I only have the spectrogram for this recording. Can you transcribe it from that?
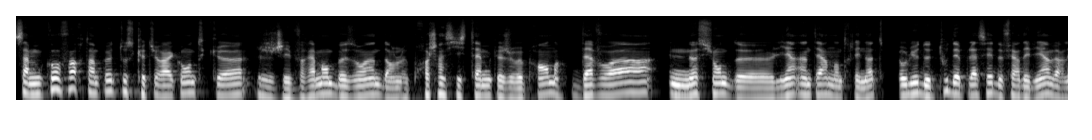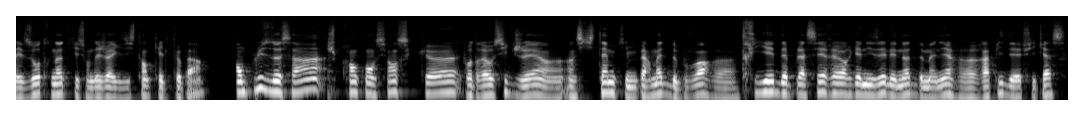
ça me conforte un peu tout ce que tu racontes que j'ai vraiment besoin dans le prochain système que je veux prendre d'avoir une notion de lien interne entre les notes au lieu de tout déplacer, de faire des liens vers les autres notes qui sont déjà existantes quelque part. En plus de ça, je prends conscience qu'il faudrait aussi que j'ai un, système qui me permette de pouvoir euh, trier, déplacer, réorganiser les notes de manière euh, rapide et efficace.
